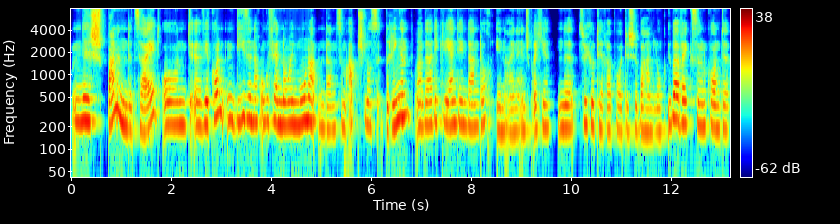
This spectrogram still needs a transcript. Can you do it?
eine spannende Zeit und äh, wir konnten diese nach ungefähr neun Monaten dann zum Abschluss bringen, da die Klientin dann doch in eine entsprechende psychotherapeutische Behandlung überwechseln konnte.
